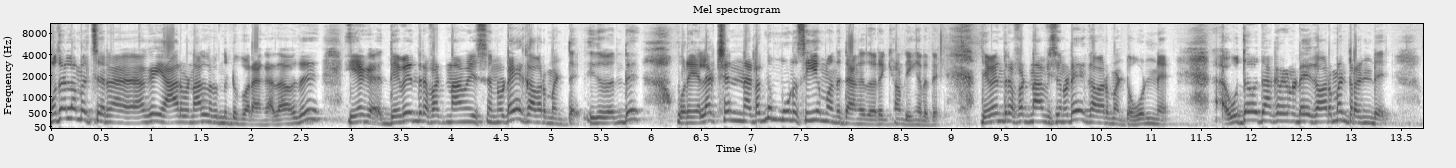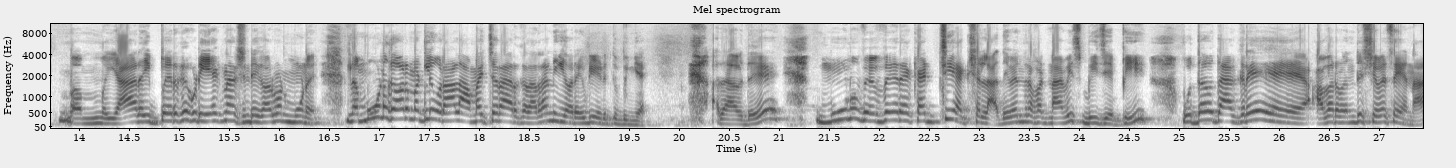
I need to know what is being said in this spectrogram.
முதலமைச்சராக யார் வேணாலும் இருந்துட்டு போகிறாங்க அதாவது ஏக தேவேந்திர ஃபட்னாவிஸினுடைய கவர்மெண்ட் இது வந்து ஒரு எலெக்ஷன் நடந்து மூணு சிஎம் வந்துட்டாங்க இது வரைக்கும் அப்படிங்கிறது. தேவேந்திர ஃபட்னாவிஸினுடைய கவர்மெண்ட் ஒன்று உத்தவ் தாக்கரேனுடைய கவர்மெண்ட் ரெண்டு. யார் இப்போ இருக்கக்கூடிய ஏக்நாத் ஷிண்டே கவர்மெண்ட் மூணு. இந்த மூணு கவர்மெண்ட்லேயும் ஒரு ஆள் அமைச்சராக இருக்கிறாரா? நீங்கள் அவரை எப்படி எடுத்துப்பீங்க? அதாவது மூணு வெவ்வேறு கட்சி ஆக்சுவலாக தேவேந்திர ஃபட்னாவிஸ் பிஜேபி உத்தவ் தாக்கரே அவர் வந்து சிவசேனா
